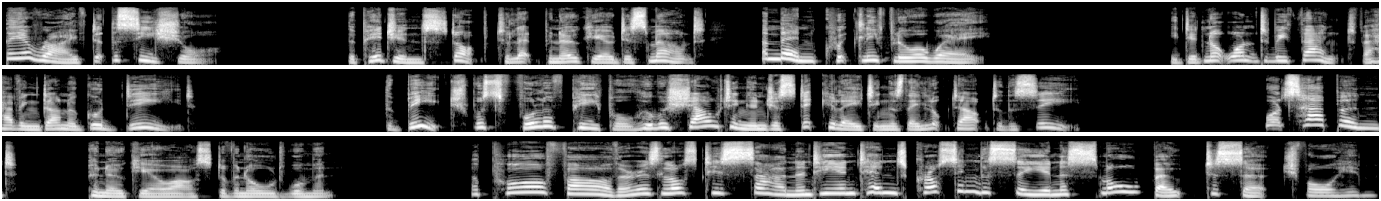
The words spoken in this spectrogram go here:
they arrived at the seashore. The pigeon stopped to let Pinocchio dismount and then quickly flew away. He did not want to be thanked for having done a good deed. The beach was full of people who were shouting and gesticulating as they looked out to the sea. What's happened? Pinocchio asked of an old woman. A poor father has lost his son and he intends crossing the sea in a small boat to search for him.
